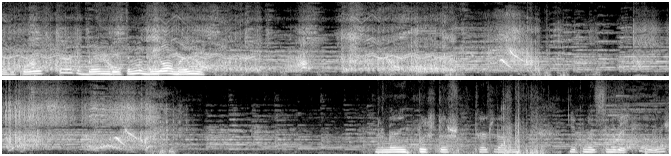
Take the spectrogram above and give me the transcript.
Arkadaşlar ben deseme büyü almayı mı? Hemen ilk başta şu Tesla'nın gitmesini bekliyoruz.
